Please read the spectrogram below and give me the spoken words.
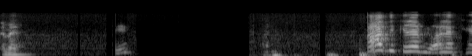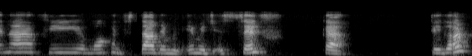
تمام. بعد كده بيقولك هنا في ممكن تستخدم ال image itself ك figure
